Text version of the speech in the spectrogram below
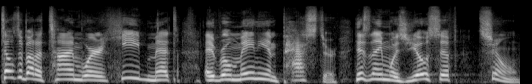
tells about a time where he met a Romanian pastor. His name was Joseph Tson.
